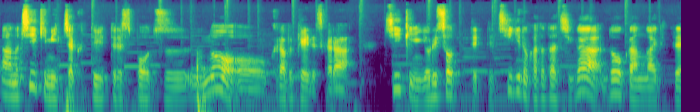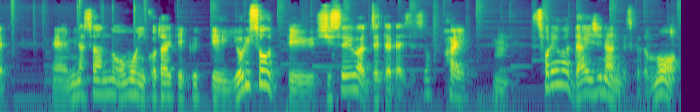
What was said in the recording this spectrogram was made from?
あの、地域密着って言ってるスポーツのおクラブ系ですから、地域に寄り添っていって、地域の方たちがどう考えてて、えー皆さんの思いに応えていくっていう、寄り添うっていう姿勢は絶対大事ですよ。はい。うん。それは大事なんですけども、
